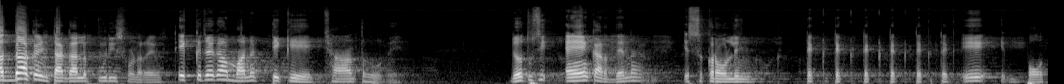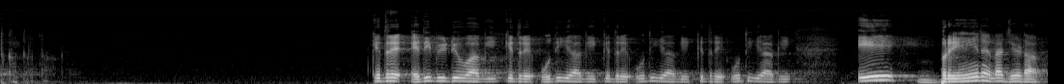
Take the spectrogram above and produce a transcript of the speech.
ਅੱਧਾ ਘੰਟਾ ਗੱਲ ਪੂਰੀ ਸੁਣ ਰਹੇ ਹੋ। ਇੱਕ ਜਗ੍ਹਾ ਮਨ ਟਿਕੇ ਸ਼ਾਂਤ ਹੋਵੇ। ਜੋ ਤੁਸੀਂ ਐਂ ਕਰਦੇ ਨਾ, ਇਹ ਸਕਰੋਲਿੰਗ ਟਿਕ ਟਿਕ ਟਿਕ ਟਿਕ ਟਿਕ ਟਿਕ, ਇਹ ਬਹੁਤ ਖਤਰਨਾਕ ਹੈ। ਕਿਧਰੇ ਇਹਦੀ ਵੀਡੀਓ ਆ ਗਈ, ਕਿਧਰੇ ਉਹਦੀ ਆ ਗਈ, ਕਿਧਰੇ ਉਹਦੀ ਆ ਗਈ, ਕਿਧਰੇ ਉਹਦੀ ਆ ਗਈ। ਇਹ ਬ੍ਰੇਨ ਹੈ ਨਾ ਜਿਹੜਾ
